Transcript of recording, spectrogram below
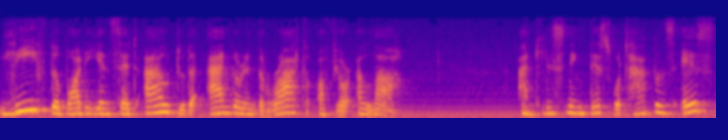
leave the body and set out to the anger and the wrath of your Allah. And listening this, what happens is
